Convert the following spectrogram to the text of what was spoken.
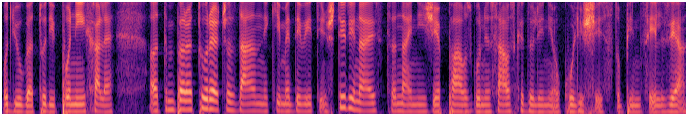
od juga tudi ponehale. Temperature čez dan nekje med 9 in 14, najnižje pa v zgornjesavski dolini okoli 6 stopinj Celzija.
